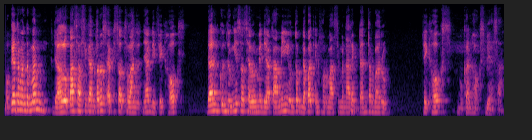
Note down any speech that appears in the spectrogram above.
Oke, teman-teman, jangan lupa saksikan terus episode selanjutnya di Fake Hoax dan kunjungi sosial media kami untuk dapat informasi menarik dan terbaru. Fake Hoax bukan hoax biasa.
